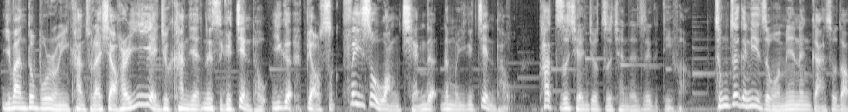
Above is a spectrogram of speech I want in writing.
一般都不容易看出来，小孩一眼就看见那是个箭头，一个表示飞速往前的那么一个箭头。它值钱就值钱在这个地方。从这个例子，我们也能感受到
